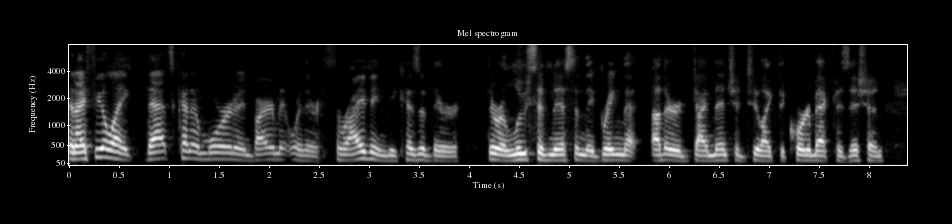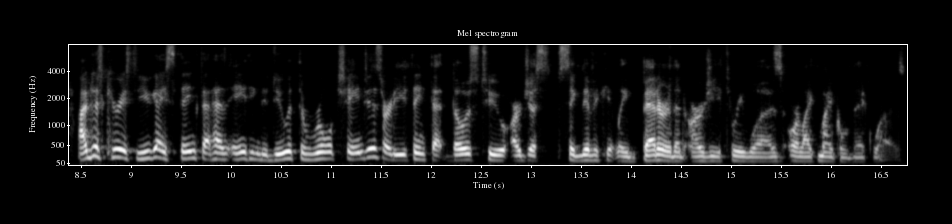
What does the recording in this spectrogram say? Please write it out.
And I feel like that's kind of more an environment where they're thriving because of their their elusiveness and they bring that other dimension to like the quarterback position. I'm just curious, do you guys think that has anything to do with the rule changes, or do you think that those two are just significantly better than RG3 was or like Michael Vick was?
